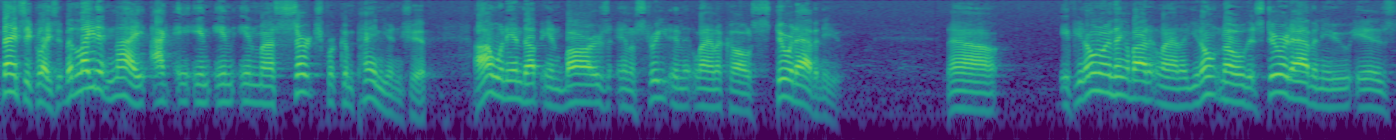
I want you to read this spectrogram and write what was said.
Fancy place, places. But late at night, I, in, in, in my search for companionship, I would end up in bars in a street in Atlanta called Stewart Avenue. Now, if you don't know anything about Atlanta, you don't know that Stewart Avenue is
